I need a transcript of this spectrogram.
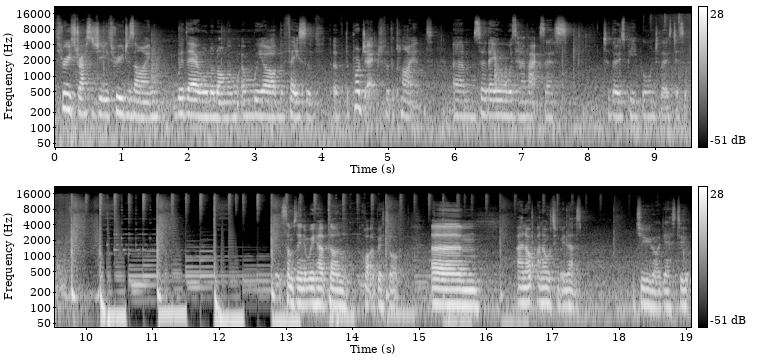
through strategy, through design. We're there all along, and, and we are the face of, of the project for the client. Um, so they always have access to those people and to those disciplines. It's something that we have done quite a bit of. Um, and, and ultimately that's due, I guess, to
